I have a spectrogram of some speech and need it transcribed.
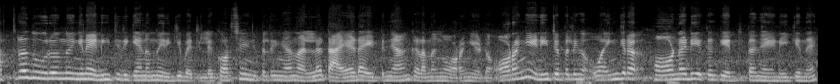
അത്ര ദൂരമൊന്നും ഇങ്ങനെ എണീറ്റിരിക്കാനൊന്നും എനിക്ക് പറ്റില്ല. കുറച്ച് കഴിഞ്ഞപ്പോഴത്തേക്ക് ഞാൻ നല്ല ടയർഡായിട്ട് ഞാൻ കിടന്നങ്ങ് ഉറങ്ങി കേട്ടോ. ഉറങ്ങി എണീറ്റപ്പോഴത്തേക്ക് ഭയങ്കര ഹോണടിയൊക്കെ കേട്ടിട്ടാണ് ഞാൻ എണീക്കുന്നത്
